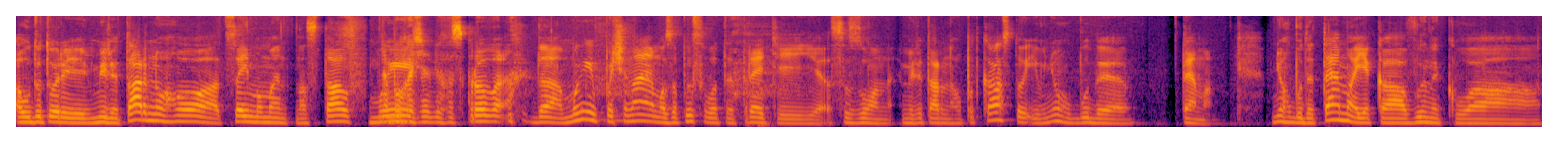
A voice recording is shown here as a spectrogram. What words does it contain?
аудиторії мілітарного. Цей момент настав. Ми, Або хоча б його спроба. Да, ми починаємо записувати третій сезон мілітарного подкасту, і в нього буде тема. В нього буде тема, яка виникла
